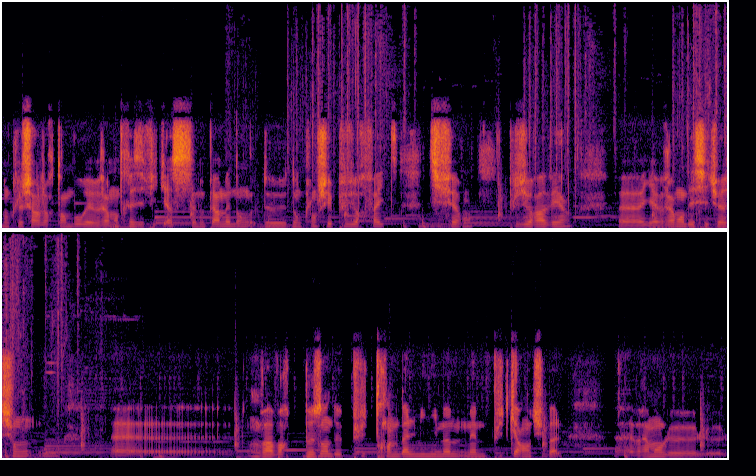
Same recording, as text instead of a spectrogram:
Donc le chargeur tambour est vraiment très efficace. Ça nous permet d'enclencher plusieurs fights différents, plusieurs AV1. Euh, il y a vraiment des situations où euh, on va avoir besoin de plus de 30 balles minimum, même plus de 48 balles. vraiment le, le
